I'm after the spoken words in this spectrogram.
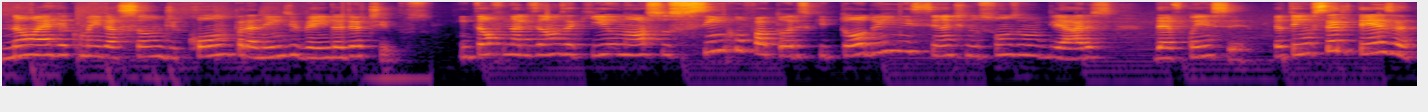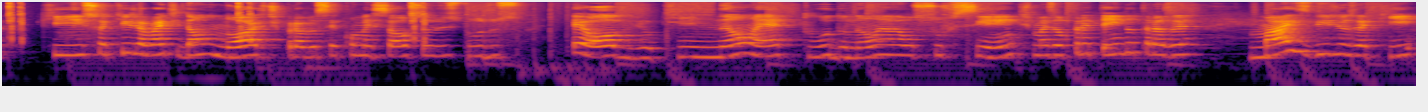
não é recomendação de compra nem de venda de ativos. Então, finalizamos aqui os nossos cinco fatores que todo iniciante nos fundos imobiliários deve conhecer. Eu tenho certeza que isso aqui já vai te dar um norte para você começar os seus estudos. É óbvio que não é tudo, não é o suficiente, mas eu pretendo trazer mais vídeos aqui,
